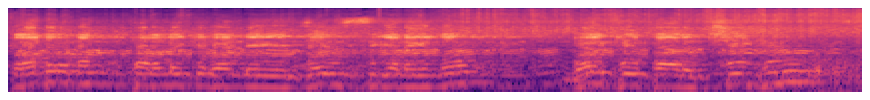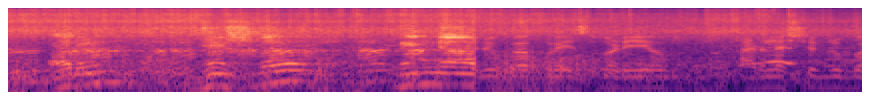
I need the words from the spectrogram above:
ക്ലബർമൻ പരളിക്ക് വേണ്ടി ജേഴ്സി അണിയുന്നു ഗോൾ കീപ്പർ ചിഹു അരുൺ ജിഷ്ണു മിന്ന. രൂപ പ്രൈസ് മണിയും അര ലക്ഷം രൂപ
